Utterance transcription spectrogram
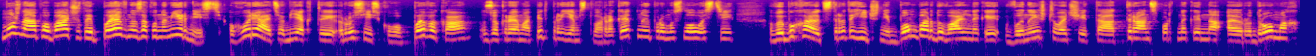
Можна побачити певну закономірність. Горять об'єкти російського ПВК, зокрема підприємства ракетної промисловості, вибухають стратегічні бомбардувальники, винищувачі та транспортники на аеродромах,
